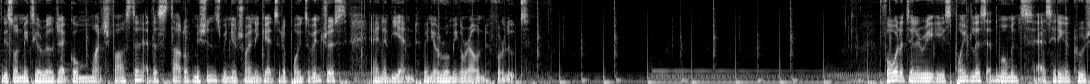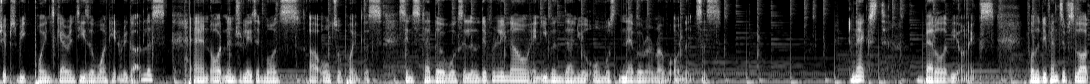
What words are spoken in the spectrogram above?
This one makes your railjack go much faster at the start of missions when you're trying to get to the points of interest and at the end when you're roaming around for loot. Forward artillery is pointless at the moment as hitting a crewship's weak points guarantees a one hit regardless and ordnance related mods are also pointless since tether works a little differently now and even then you'll almost never run out of ordnances. Next, Battle Avionics. For the defensive slot,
